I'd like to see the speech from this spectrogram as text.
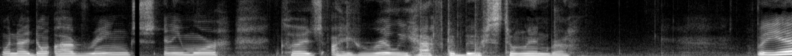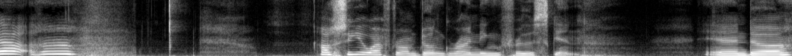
when i don't have rings anymore because i really have to boost to win bro but yeah uh, i'll see you after i'm done grinding for the skin. And uh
